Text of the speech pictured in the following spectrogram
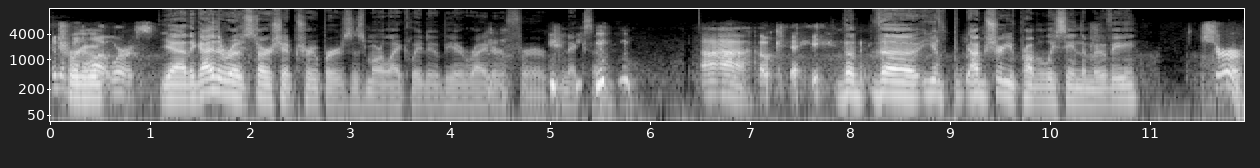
been True. a lot worse. Yeah, the guy that wrote Starship Troopers is more likely to be a writer for Nixon. Ah, okay. the the you've I'm sure you've probably seen the movie. Sure,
